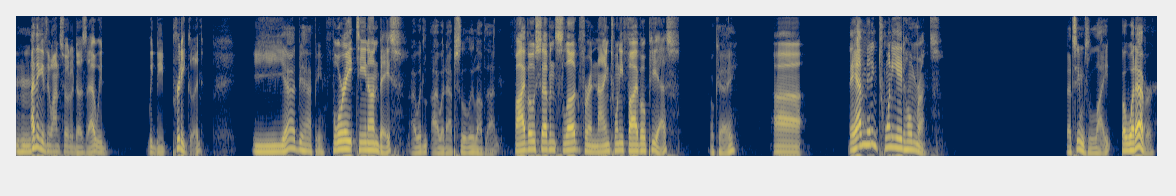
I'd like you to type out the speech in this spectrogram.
Mhm. I think if the Juan Soto does that, we'd we'd be pretty good. Yeah, I'd be happy. 418 on base, I would. I would absolutely love that. 507 slug for a 925 OPS. Okay. Uh, they have him hitting 28 home runs. That seems light, but whatever.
